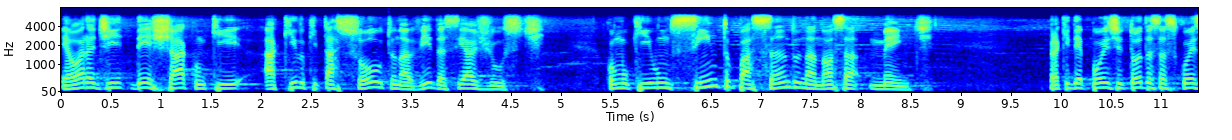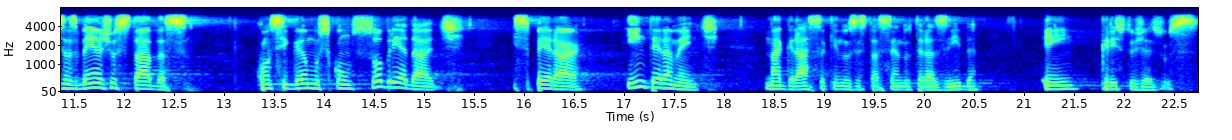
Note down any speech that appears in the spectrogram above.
É hora de deixar com que aquilo que está solto na vida se ajuste, como que um cinto passando na nossa mente, para que depois de todas as coisas bem ajustadas, consigamos com sobriedade esperar inteiramente na graça que nos está sendo trazida em Cristo Jesus.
